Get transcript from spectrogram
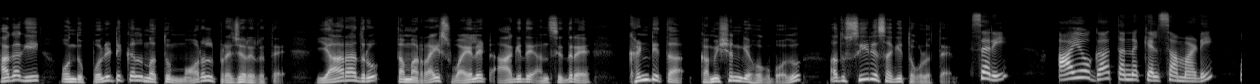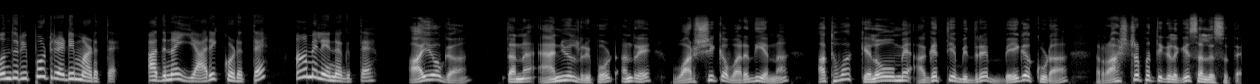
ಹಾಗಾಗಿ ಒಂದು ಪೊಲಿಟಿಕಲ್ ಮತ್ತು ಮಾರಲ್ ಪ್ರೆಷರ್ ಇರುತ್ತೆ. ಯಾರಾದರೂ ತಮ್ಮ ರೈಟ್ಸ್ ವಯಲೇಟ್ ಆಗಿದೆ ಅನ್ಸಿದ್ರೆ ಖಂಡಿತ ಕಮಿಷನ್ಗೆ ಹೋಗಬಹುದು ಅದು ಸೀರಿಯಸ್ ಆಗಿ ತಗೊಳುತ್ತೆ. ಸರಿ. ಆಯೋಗ ತನ್ನ ಕೆಲಸ ಮಾಡಿ ಒಂದು ರಿಪೋರ್ಟ್ ರೆಡಿ ಮಾಡುತ್ತೆ. ಅದನ್ನ ಯಾರಿಗ್ ಕೊಡುತ್ತೆ? ಆಮೇಲೆ ಏನಾಗುತ್ತೆ ಆಯೋಗ ತನ್ನ ಆನ್ಯುಯಲ್ ರಿಪೋರ್ಟ್ ಅಂದ್ರೆ ವಾರ್ಷಿಕ ವರದಿಯನ್ನ ಅಥವಾ ಕೆಲವೊಮ್ಮೆ ಅಗತ್ಯ ಬಿದ್ರೆ ಬೇಗ ಕೂಡ ರಾಷ್ಟ್ರಪತಿಗಳಿಗೆ ಸಲ್ಲಿಸುತ್ತೆ.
